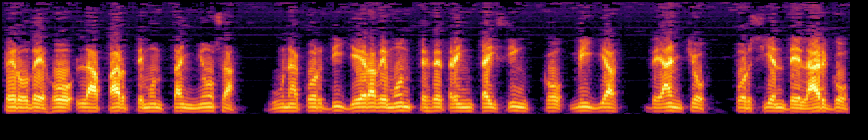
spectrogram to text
pero dejó la parte montañosa, una cordillera de montes de treinta y cinco millas de ancho por cien de largo,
